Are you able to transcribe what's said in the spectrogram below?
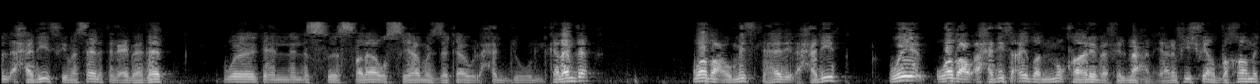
فالأحاديث في مسألة العبادات والصلاة والصيام والزكاة والحج والكلام ده. وضعوا مثل هذه الأحاديث ووضعوا أحاديث أيضا مقاربة في المعنى. يعني مفيش فيها ضخامة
